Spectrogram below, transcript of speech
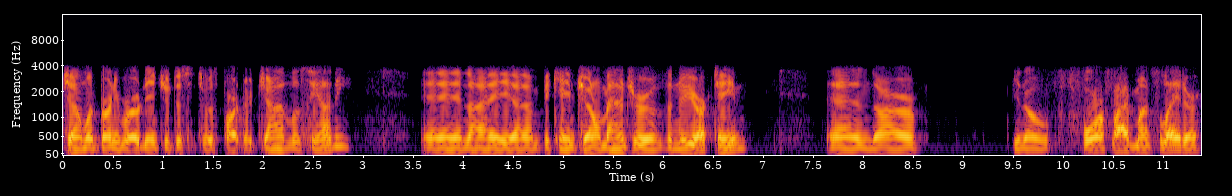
gentleman Bernie Roden introduced me to his partner John Luciani, and I uh, became general manager of the New York team. And our, you know, four or five months later,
